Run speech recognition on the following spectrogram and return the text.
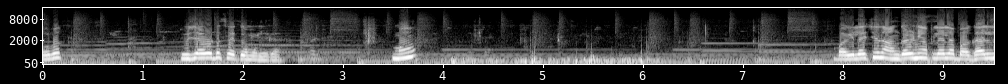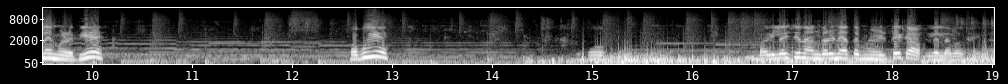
तो बघ. तुझ्यावरच आहे तो मुलगा. मग? बैलाची नांगरणी आपल्याला बघायला नाही मिळत ये. बाबू ये. बैलाची नांगरणी आता मिळते का आपल्याला बघायला?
